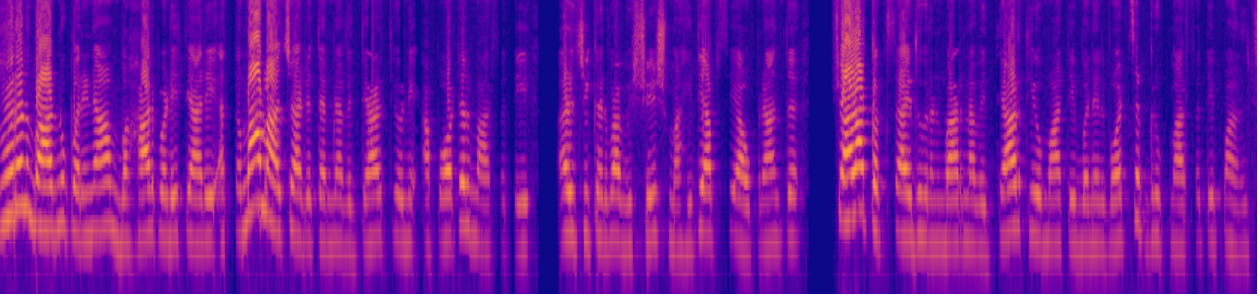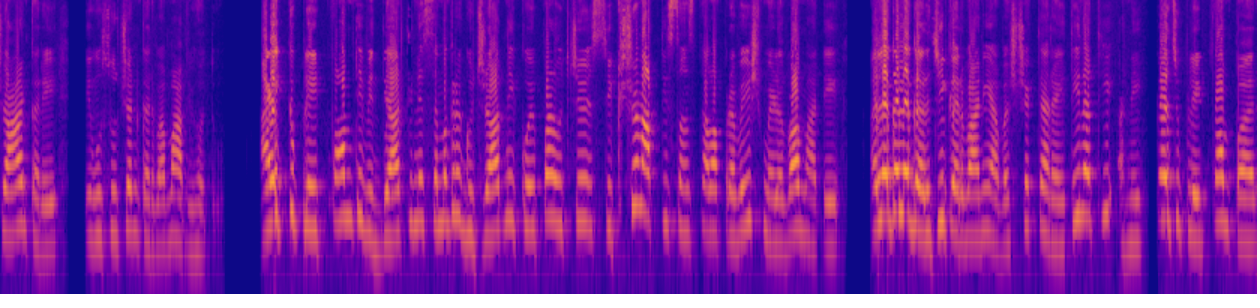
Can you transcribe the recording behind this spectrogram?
ધોરણ બારનું પરિણામ બહાર પડે ત્યારે આ તમામ આચાર્ય તેમના વિદ્યાર્થીઓને આ પોર્ટલ મારફતે અરજી કરવા વિશેષ માહિતી આપશે. આ ઉપરાંત શાળા કક્ષાએ ધોરણ બારના વિદ્યાર્થીઓ માટે બનેલ વોટ્સએપ ગ્રુપ મારફતે પણ જાણ કરે તેવું સૂચન કરવામાં આવ્યું હતું. આ એક પ્લેટફોર્મથી વિદ્યાર્થીને સમગ્ર ગુજરાતની કોઈપણ ઉચ્ચ શિક્ષણ આપતી સંસ્થામાં પ્રવેશ મેળવવા માટે અલગ અલગ અરજી કરવાની આવશ્યકતા રહેતી નથી અને એક જ પ્લેટફોર્મ પર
